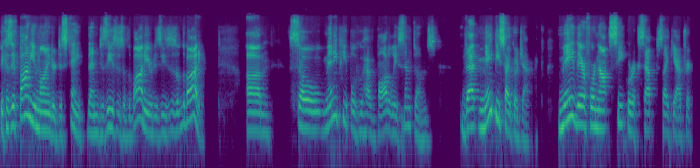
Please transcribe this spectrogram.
Because if body and mind are distinct, then diseases of the body are diseases of the body. Um, so many people who have bodily symptoms that may be psychogenic may therefore not seek or accept psychiatric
